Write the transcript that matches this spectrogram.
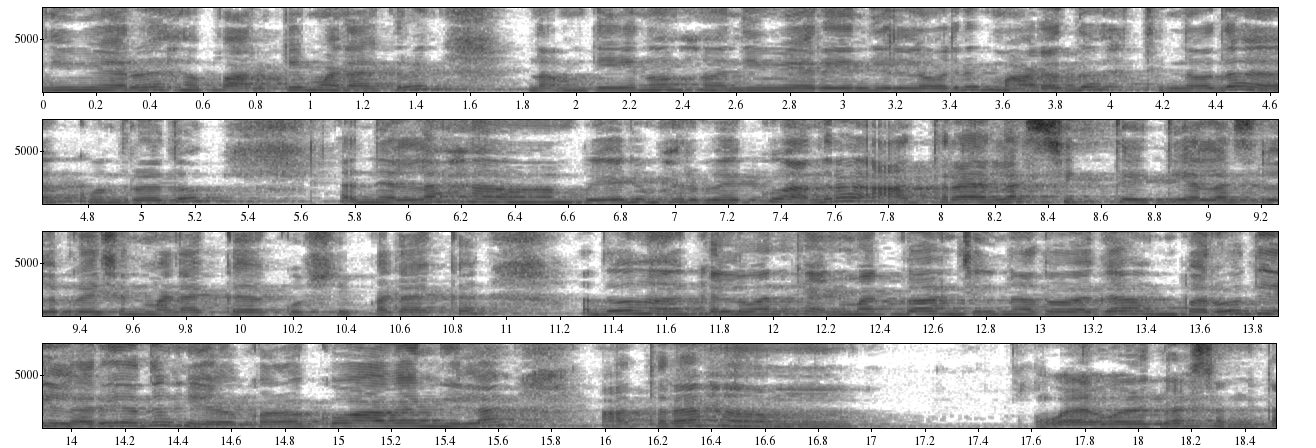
ನ್ಯೂ ಇಯರ್ ಪಾರ್ಟಿ ಮಾಡಾಕ್ರಿ. ನಮ್ದೇನು ನ್ಯೂ ಇಯರ್ ಏನಿಲ್ಲ ನೋಡ್ರಿ. ಮಾಡೋದು, ತಿನ್ನೋದು, ಕುಂದ್ರೋದು, ಅದನ್ನೆಲ್ಲ ಬೇಡಿ ಬರಬೇಕು. ಅಂದ್ರೆ ಆ ಥರ ಎಲ್ಲ ಸಿಗ್ತೈತಿ. ಎಲ್ಲ ಸೆಲೆಬ್ರೇಷನ್ ಮಾಡಕ್ಕೆ ಖುಷಿ ಪಡಕ್ಕೆ ಅದು ಕೆಲವೊಂದು ಹೆಣ್ಮಕ್ಳ ಜೀವನದೊಳಗೆ ಬರೋದಿಲ್ಲ ರೀ. ಅದು ಹೇಳ್ಕೊಳಕ್ಕೂ ಆಗಂಗಿಲ್ಲ. ಆ ಥರ ಒಳ ಒಳಗೆ ಸಂಕಟ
